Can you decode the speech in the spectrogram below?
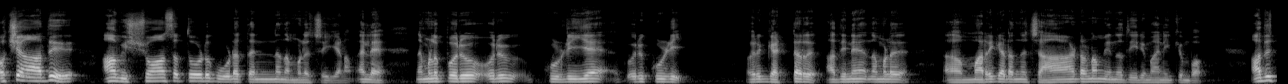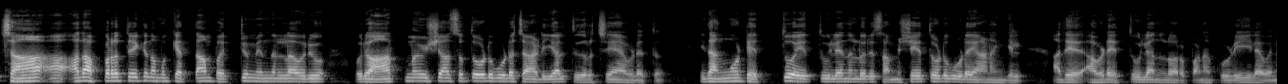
പക്ഷെ അത് ആ വിശ്വാസത്തോടു കൂടെ തന്നെ നമ്മൾ ചെയ്യണം അല്ലേ? നമ്മളിപ്പോൾ ഒരു ഒരു കുഴിയെ ഒരു കുഴി ഒരു ഗട്ടർ അതിനെ നമ്മൾ മറികടന്ന് ചാടണം എന്ന് തീരുമാനിക്കുമ്പോൾ അത് ചാ അതപ്പുറത്തേക്ക് നമുക്ക് എത്താൻ പറ്റും എന്നുള്ള ഒരു ഒരു ആത്മവിശ്വാസത്തോടു കൂടെ ചാടിയാൽ തീർച്ചയായും അവിടെ എത്തും. ഇത് അങ്ങോട്ട് എത്തുമോ എത്തൂല എന്നുള്ളൊരു സംശയത്തോടു കൂടെയാണെങ്കിൽ അത് അവിടെ എത്തൂല എന്നുള്ള ഉറപ്പാണ് കുഴിയിൽ അവൻ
